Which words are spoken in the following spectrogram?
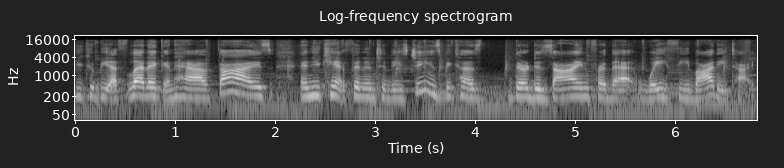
you could be athletic and have thighs, and you can't fit into these jeans because they're designed for that wafy body type.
